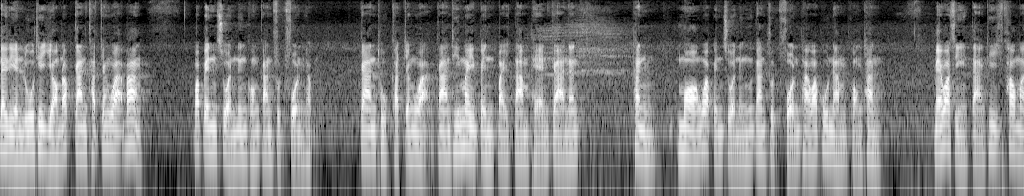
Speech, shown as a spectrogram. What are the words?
ได้เรียนรู้ที่ยอมรับการขัดจังหวะบ้าง ว่าเป็นส่วนหนึ่งของการฝึกฝนครับ การถูกขัดจังหวะการที่ไม่เป็นไปตามแผนการนั้น ท่านมองว่าเป็นส่วนหนึ่งของการฝึกฝนภาวะผู้นำของท่าน แม้ว่าสิ่งต่างๆที่เข้ามา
